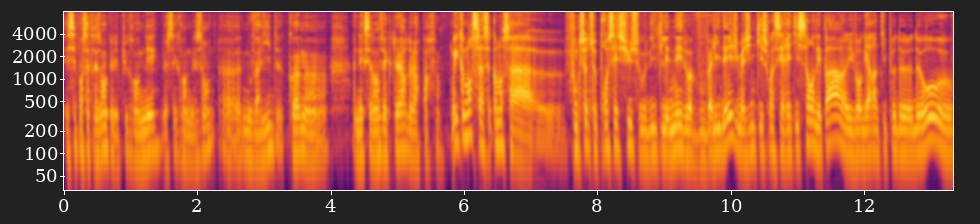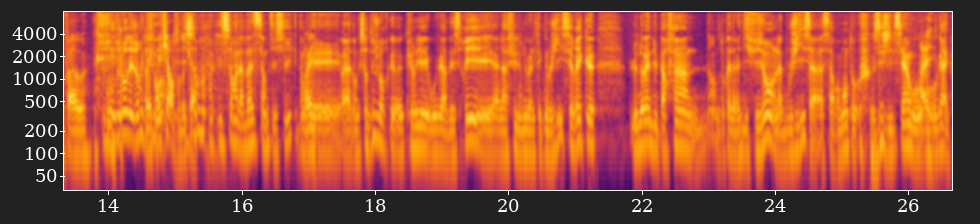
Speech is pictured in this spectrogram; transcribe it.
Et c'est pour cette raison que les plus grands nez de ces grandes maisons euh, nous valident comme un, un, excellent vecteur de leur parfum. Oui, comment ça, comment ça euh, fonctionne ce processus? Vous dites les nez doivent vous valider. J'imagine qu'ils sont assez réticents au départ. Ils vous regardent un petit peu de, de haut. Enfin, ce sont toujours des gens qui avec sont, méfiance en tout cas. Sont, ils sont à la base scientifiques, donc, oui. et, voilà, donc ils sont toujours curieux et ouverts d'esprit et à l'affût de nouvelles technologies. C'est vrai que le domaine du parfum, en tout cas de la diffusion, la bougie, ça, ça remonte aux, aux, Égyptiens ou oui. aux Grecs.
